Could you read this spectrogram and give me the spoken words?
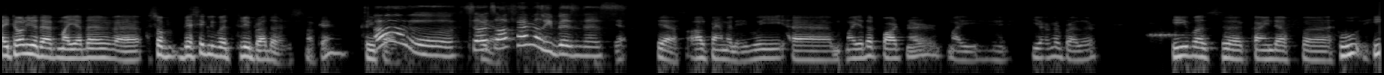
I told you that my other, uh, so basically with three brothers, okay? Three oh, so yeah. it's all family business. Yeah. Yes, all family. We, uh, my other partner, my younger brother, he was uh, kind of uh, who he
